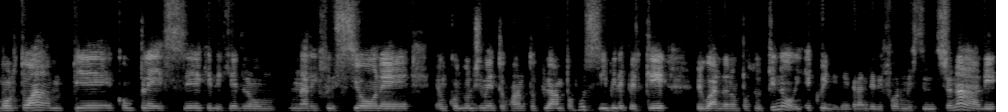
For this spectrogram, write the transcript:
molto ampie, complesse, che richiedono una riflessione e un coinvolgimento quanto più ampio possibile perché riguardano un po' tutti noi. E quindi le grandi riforme istituzionali,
